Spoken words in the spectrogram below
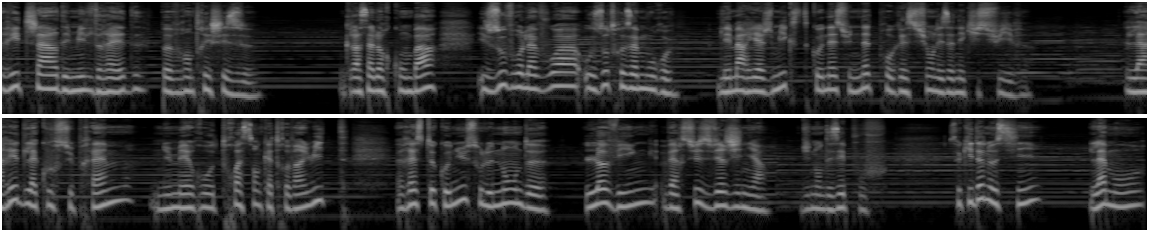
Richard et Mildred peuvent rentrer chez eux. Grâce à leur combat, ils ouvrent la voie aux autres amoureux. Les mariages mixtes connaissent une nette progression les années qui suivent. L'arrêt de la Cour suprême, numéro 388, reste connu sous le nom de Loving versus Virginia, du nom des époux, ce qui donne aussi l'amour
